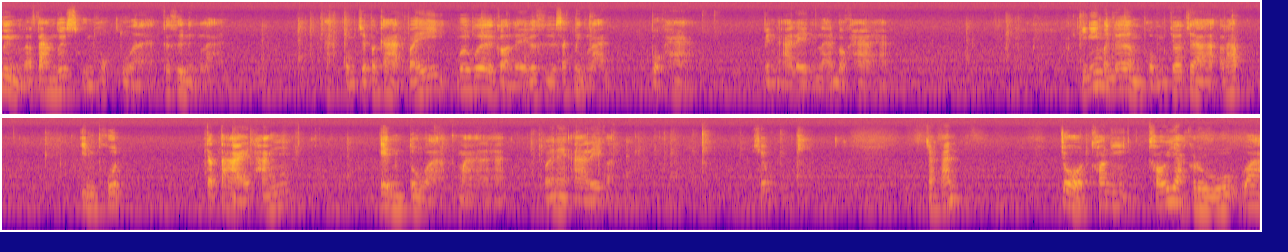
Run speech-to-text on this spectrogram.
หนึ่งแล้วตามด้วยศูนย์หกตัวนะฮะก็คือหนึ่งล้านอะผมจะประกาศไว้เวอร์ๆก่อนเลยก็คือสักหนึ่งล้านบวกห้าเป็น array หนึ่งล้านบวกห้านะฮะ ทีนี้เหมือนเดิมผมก็จะรับ input กระต่ายทั้ง n ตัวมานะฮะ ไว้ใน array ก่อนชึบจากนั้น โจทย์ข้อนี้เขาอยากรู้ว่า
